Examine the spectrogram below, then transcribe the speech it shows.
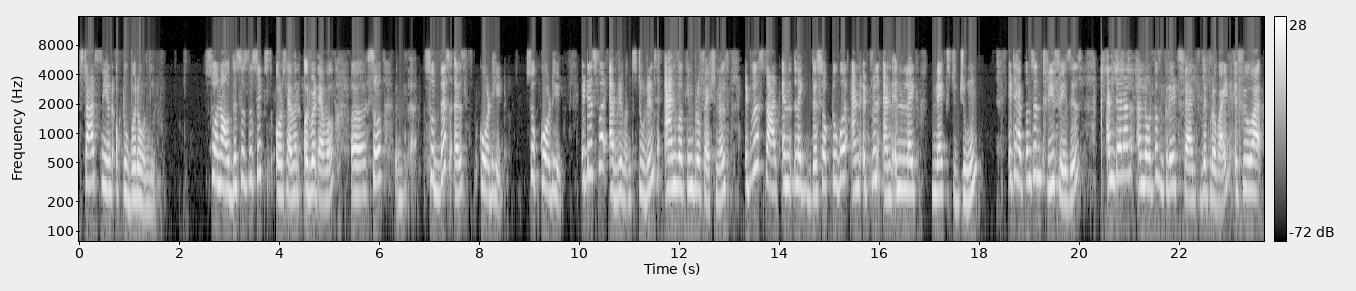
starts near October only. So now this is the sixth or seventh or whatever. Uh, so so this is Codeheat. So Codeheat. It is for everyone, students and working professionals. It will start in like this October and it will end in like next June. It happens in three phases and there are a lot of great swags they provide if you are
